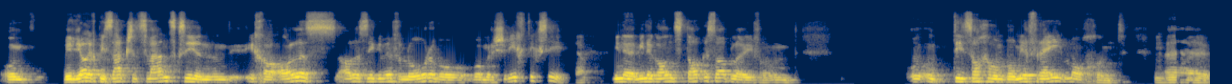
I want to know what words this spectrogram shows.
Und weil ja, ich bin 26 und, und ich habe alles, alles irgendwie verloren, wo, wo mir ist wichtig war. Ja. Meine, meine ganzen Tagesabläufe und, und, und die Sachen, die mir frei machen. Mhm. Äh,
